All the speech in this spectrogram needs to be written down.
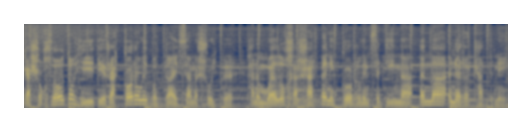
Gallwch ddod o hyd i ragor o wybodaeth am y llwybr pan ymwelwch â charbenigwr lymphedema yma yn yr Academi.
